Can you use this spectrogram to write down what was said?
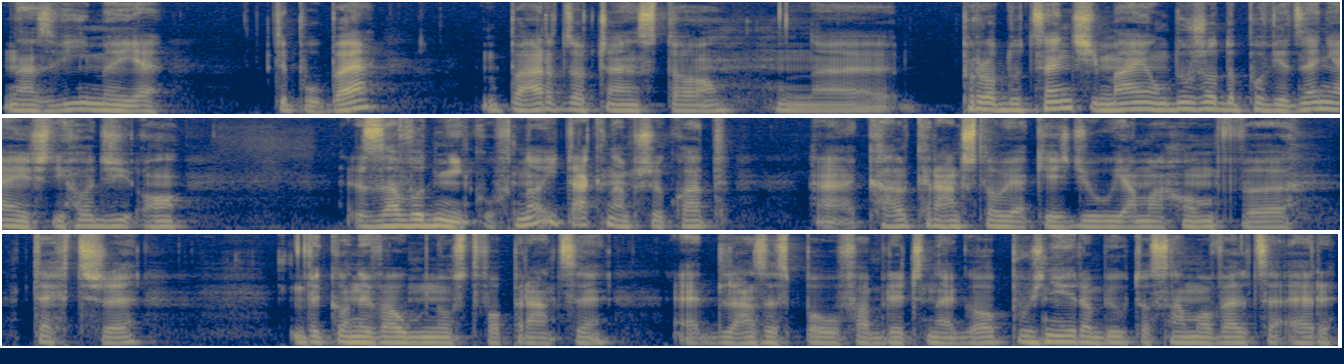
nazwijmy je typu B, bardzo często e, producenci mają dużo do powiedzenia, jeśli chodzi o zawodników. No i tak na przykład Carl e, Crunchlow, jak jeździł Yamaha w Tech 3, wykonywał mnóstwo pracy e, dla zespołu fabrycznego. Później robił to samo w LCR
